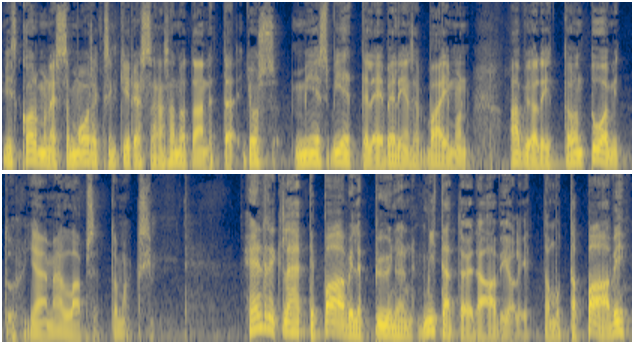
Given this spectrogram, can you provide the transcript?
Siis kolmannessa Mooseksen kirjassahan sanotaan, että jos mies viettelee veljensä vaimon, avioliitto on tuomittu jäämään lapsettomaksi. Henrik lähetti Paaville pyynnön mitätöidä avioliitto, mutta Paavi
